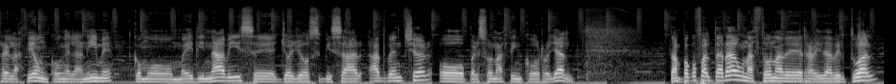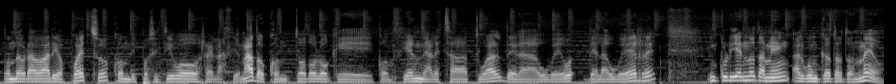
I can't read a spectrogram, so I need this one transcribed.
relación con el anime, como Made in Abyss, eh, JoJo's Bizarre Adventure o Persona 5 Royal. Tampoco faltará una zona de realidad virtual, donde habrá varios puestos con dispositivos relacionados con todo lo que concierne al estado actual de la, de la VR, incluyendo también algún que otro torneo.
